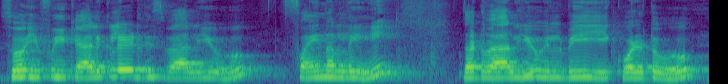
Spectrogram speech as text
so if we calculate this value finally that value will be equal to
